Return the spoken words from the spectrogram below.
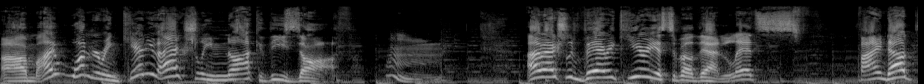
Um, I'm wondering, can you actually knock these off? Hmm. I'm actually very curious about that. Let's find out.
